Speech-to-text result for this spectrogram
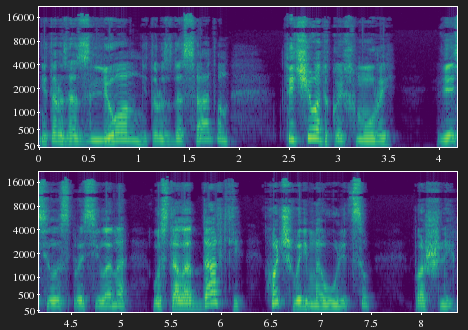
не то разозлен, не то раздосадован. — Ты чего такой хмурый? — весело спросила она. — Устал от давки? Хочешь, выйдем на улицу? — Пошли.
